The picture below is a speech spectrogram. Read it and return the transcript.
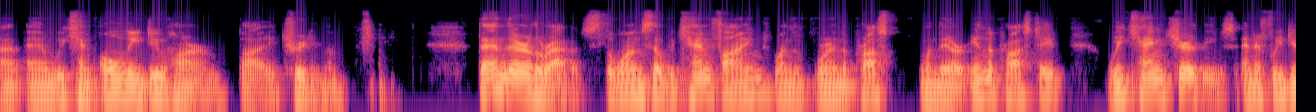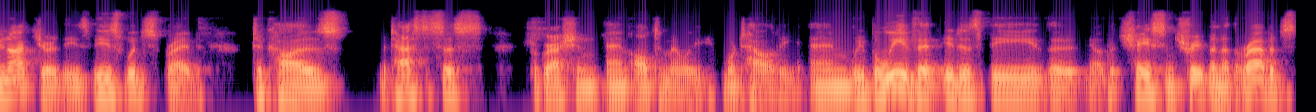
uh, and we can only do harm by treating them. Then there are the rabbits, the ones that we can find when we're in the prost when they are in the prostate. We can cure these, and if we do not cure these, these would spread to cause metastasis, progression, and ultimately mortality. And we believe that it is the the you know the chase and treatment of the rabbits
